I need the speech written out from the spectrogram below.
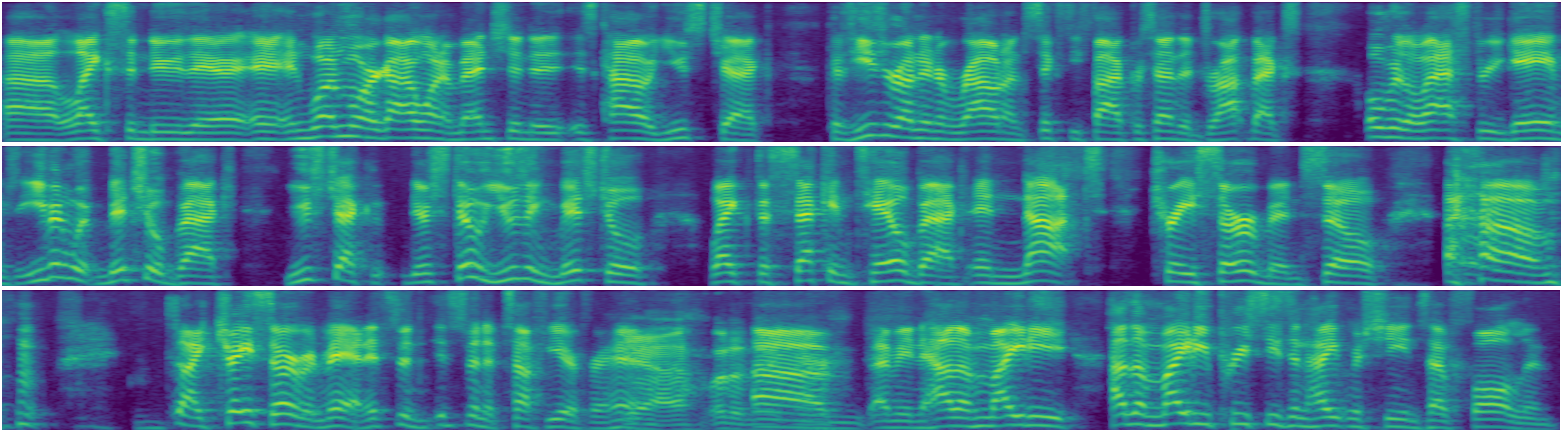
uh, like Sanu there, and, and, one more guy I want to mention is, is Kyle Juszczyk because he's running around on 65% of the dropbacks over the last three games. Even with Mitchell back, Juszczyk, they're still using Mitchell like the second tailback and not Trey Sermon. So, um, like Trey Sermon, man, it's been it's been a tough year for him. Yeah, what a um, I mean, how the mighty how the mighty preseason hype machines have fallen.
